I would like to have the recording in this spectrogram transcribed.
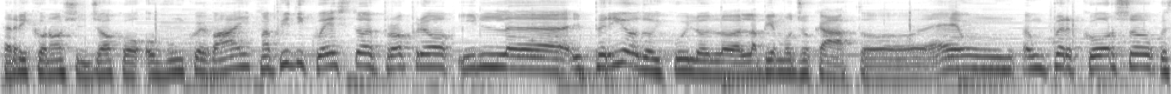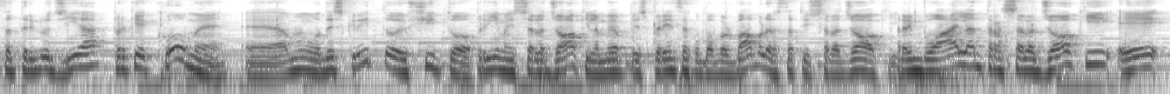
riconosci il gioco ovunque vai, ma più di questo è proprio il, il periodo in cui lo, lo, l'abbiamo giocato, è un, è un, percorso questa trilogia perché come eh, avevamo descritto è uscito prima in sala giochi, la mia esperienza con Bubble Bubble era stato in sala giochi, Rainbow Island tra sala giochi e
